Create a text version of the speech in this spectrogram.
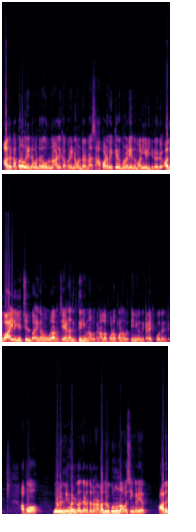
அதுக்கப்புறம் அவர் என்ன பண்றாரு? ஒரு நாளைக்கு அப்புறம் என்ன பண்றாருன்னா சாப்பாடு வைக்கிறதுக்கு முன்னாடி அந்த மணி அடிக்கிறாரு. அது வாயில எச்சில் பயங்கரமா ஊற ஆரம்பிச்சு ஏன்னா அதுக்கு தெரியும் நமக்கு நல்ல போடப்பான ஒரு தீனி வந்து கிடைக்க போகுதுன்ட்டு. அப்போ ஒரு நிகழ்வு அந்த இடத்துல நடந்திருக்கணும்னு அவசியம் கிடையாது. அதை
